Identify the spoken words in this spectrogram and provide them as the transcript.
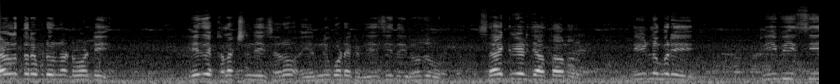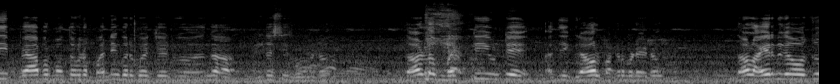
ఏళ్ళ తరబడి ఉన్నటువంటి ఏదైతే కలెక్షన్ చేశారో అవన్నీ కూడా ఇక్కడ చేసి ఈరోజు సాగ్రియేట్ చేస్తూ ఉన్నారు. దీంట్లో మరి పీవీసీ పేపర్ మొత్తం కూడా బర్నింగ్ వరకు విధంగా ఇండస్ట్రీస్ పంపించడం దాంట్లో మట్టి ఉంటే అది గ్రావల్ పక్కన పడేయడం దాంట్లో ఐరన్ కావచ్చు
